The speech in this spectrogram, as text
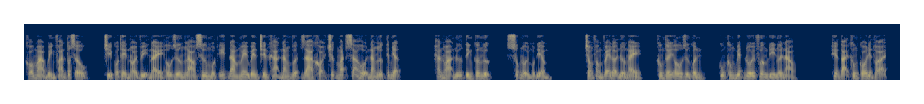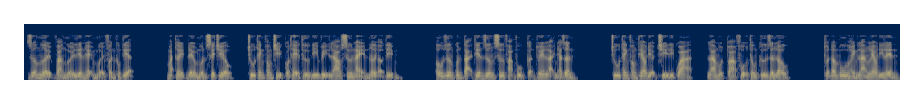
khó mà bình phán tốt xấu chỉ có thể nói vị này âu dương lão sư một ít đam mê bên trên khả năng vượt ra khỏi trước mắt xã hội năng lực tiếp nhận. Hắn họa nữ tính cơ ngực, sốc nổi một điểm. Trong phòng vẽ đợi nửa ngày, không thấy âu dương quân, cũng không biết đối phương đi nơi nào. Hiện tại không có điện thoại, giữa người và người liên hệ mười phần không tiện. Mắt thấy đều muốn xế chiều, chu thanh phong chỉ có thể thử đi vị lao sư này nơi ở tìm. Âu dương quân tại thiên dương sư phạm phụ cận thuê lại nhà dân. Chu thanh phong theo địa chỉ đi qua, là một tòa phổ thông cư dân lâu. Thuận âm u hành lang leo đi lên,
